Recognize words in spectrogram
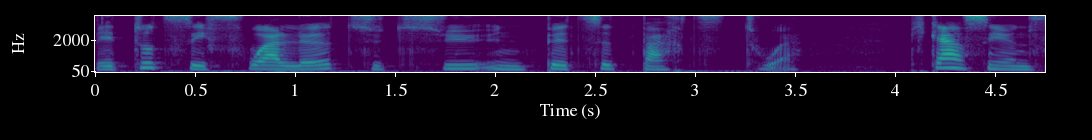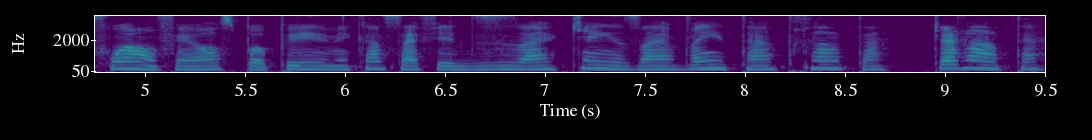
mais toutes ces fois-là, tu tues une petite partie de toi. Puis quand c'est une fois, on fait « Ah, oh, c'est pas pire », mais quand ça fait 10 ans, 15 ans, 20 ans, 30 ans, 40 ans,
